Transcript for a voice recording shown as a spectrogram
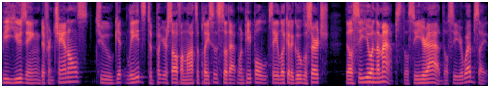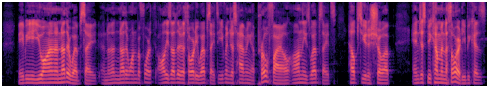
be using different channels to get leads, to put yourself on lots of places so that when people say look at a Google search, they'll see you in the maps, they'll see your ad, they'll see your website. Maybe you on another website and another one before. All these other authority websites even just having a profile on these websites helps you to show up and just become an authority because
